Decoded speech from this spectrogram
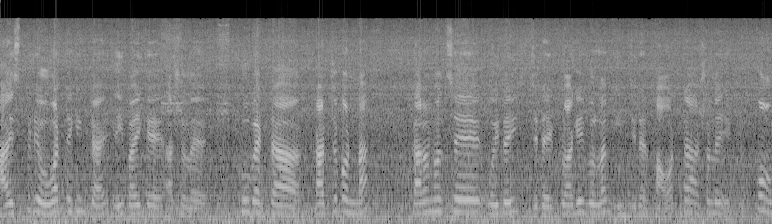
হাই স্পিডে ওভারটেকিংটা এই বাইকে আসলে খুব একটা কার্যকর না। কারণ হচ্ছে ওইটাই, যেটা একটু আগেই বললাম, ইঞ্জিনের পাওয়ারটা আসলে একটু কম।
